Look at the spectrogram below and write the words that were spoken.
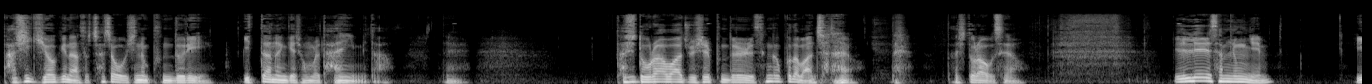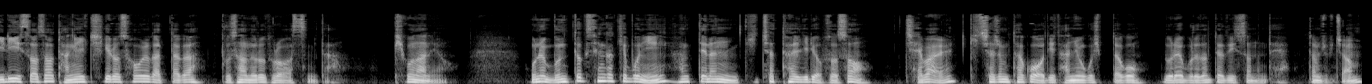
다시 기억이 나서 찾아오시는 분들이 있다는 게 정말 다행입니다. 네. 다시 돌아와 주실 분들 생각보다 많잖아요. 네. 다시 돌아오세요. 1136님, 일이 있어서 당일치기로 서울 갔다가 부산으로 돌아왔습니다. 피곤하네요. 오늘 문득 생각해보니 한때는 기차 탈 일이 없어서 제발 기차 좀 타고 어디 다녀오고 싶다고 노래 부르던 때도 있었는데, 점점점.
